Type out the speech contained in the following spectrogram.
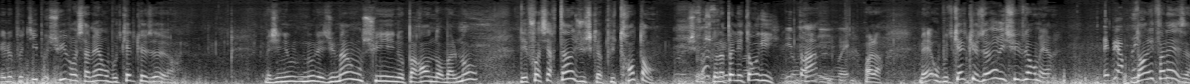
Et le petit peut suivre sa mère au bout de quelques heures. Imaginez-nous, nous les humains, on suit nos parents normalement, des fois certains jusqu'à plus de 30 ans. C'est ce qu'on appelle les tanguis. Les hein. ouais. Voilà. Mais au bout de quelques heures, ils suivent leur mère. Et puis après, Dans les falaises.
